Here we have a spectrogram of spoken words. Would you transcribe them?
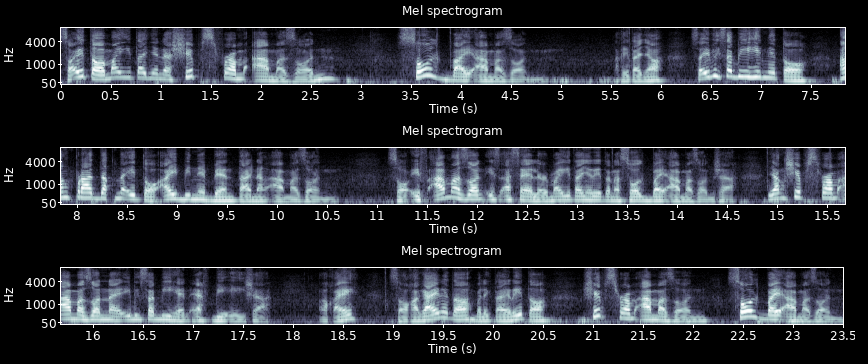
So ito, makita nyo na ships from Amazon, sold by Amazon. Nakita nyo? So ibig sabihin nito, ang product na ito ay binebenta ng Amazon. So, if Amazon is a seller, makikita niyo rito na sold by Amazon siya. Yung ships from Amazon na yun, ibig sabihin, FBA siya. Okay? So, kagaya nito, balik tayo rito, ships from Amazon, sold by Amazon.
